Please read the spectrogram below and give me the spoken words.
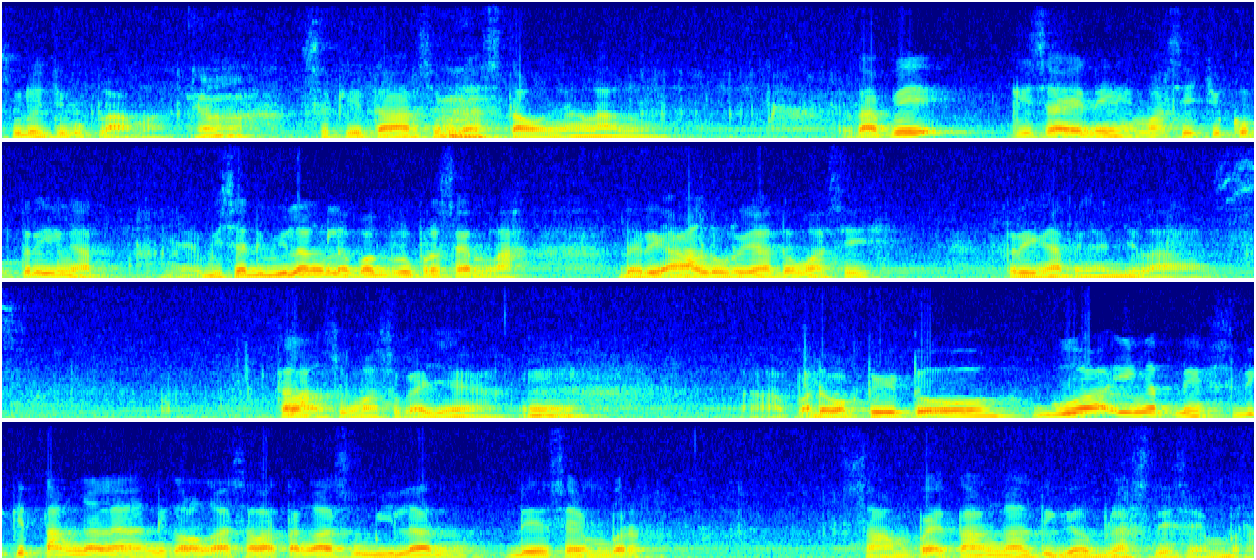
sudah cukup lama Ya. sekitar 11 tahun yang lalu. Tetapi kisah ini masih cukup teringat. Ya, bisa dibilang 80% lah dari alurnya tuh masih teringat dengan jelas. Kita langsung masuk aja ya. Hmm. Nah, pada waktu itu gua inget nih sedikit tanggalnya nih kalau nggak salah tanggal 9 Desember sampai tanggal 13 Desember.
